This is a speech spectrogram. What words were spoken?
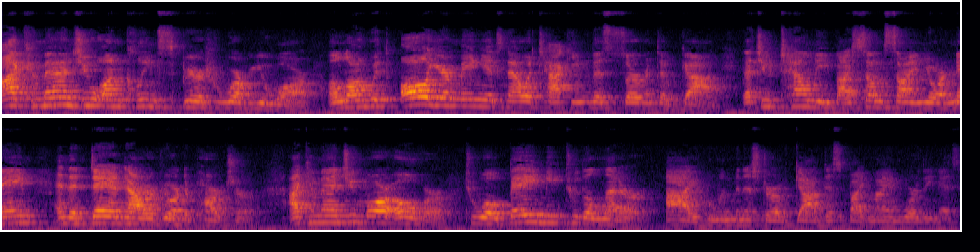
I command you, unclean spirit, whoever you are, along with all your minions now attacking this servant of God, that you tell me by some sign your name and the day and hour of your departure. I command you, moreover, to obey me to the letter, I, who am a minister of God despite my unworthiness.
